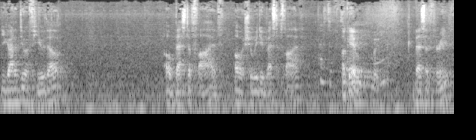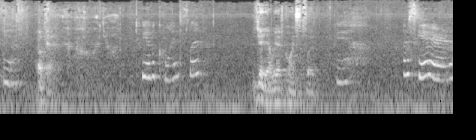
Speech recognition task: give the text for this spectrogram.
You got to do a few though. Oh, best of five. Oh, should we do best of five? A Okay, three, w- right? Best of three. Yeah. Okay. Oh my god. Do we have a coin to flip? Yeah, yeah. We have coins to flip. Okay. I'm scared.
